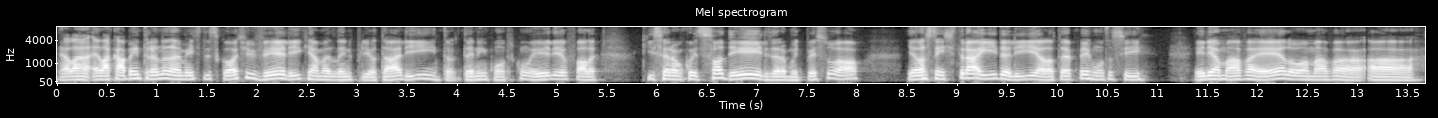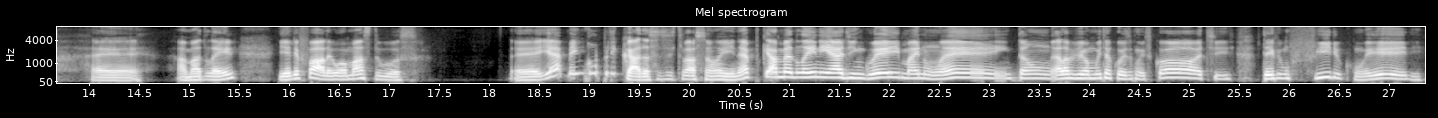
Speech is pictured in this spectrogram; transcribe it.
ela, ela acaba entrando na mente do Scott e vê ali que a Madeleine Prio tá ali, então, tendo encontro com ele, eu falo que isso era uma coisa só deles, era muito pessoal. E ela se sente traída ali, ela até pergunta se ele amava ela ou amava a, é, a Madeleine. E ele fala, eu amo as duas. É, e é bem complicada essa situação aí, né? Porque a Madeleine é a Jean Grey, mas não é. Então ela viveu muita coisa com o Scott, teve um filho com ele.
